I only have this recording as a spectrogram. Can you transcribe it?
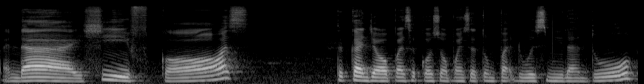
Pandai. Shift cos tekan jawapan 0.1429 tu.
